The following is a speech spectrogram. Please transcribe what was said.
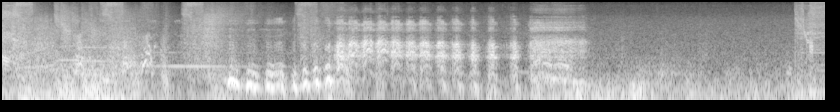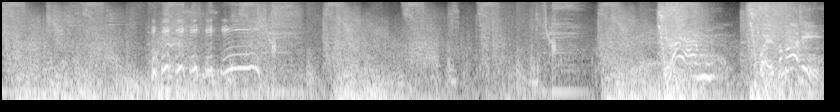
Here I am! Where's the party?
